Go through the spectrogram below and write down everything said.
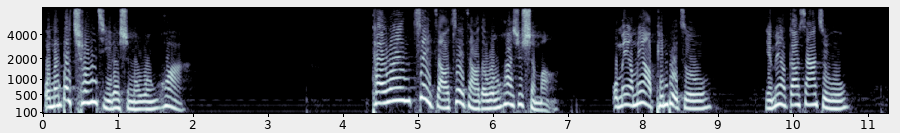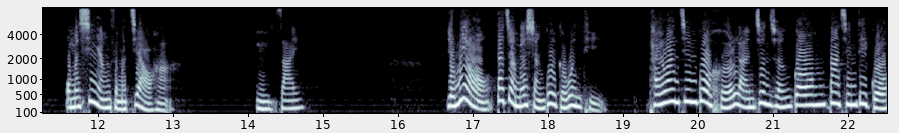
我们被冲击了什么文化？台湾最早最早的文化是什么？我们有没有平埔族？有没有高沙族？我们信仰什么教？哈，嗯，在有没有？大家有没有想过一个问题？台湾经过荷兰、郑成功、大清帝国，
